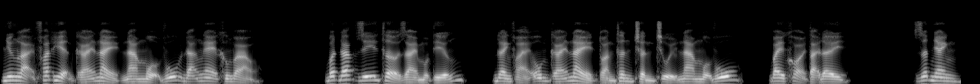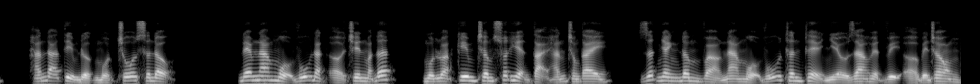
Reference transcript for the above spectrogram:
nhưng lại phát hiện cái này nam mộ vũ đã nghe không vào. Bất đắc dĩ thở dài một tiếng, đành phải ôm cái này toàn thân trần trụi nam mộ vũ, bay khỏi tại đây. Rất nhanh, hắn đã tìm được một chỗ sơn động. Đem nam mộ vũ đặt ở trên mặt đất, một loạt kim châm xuất hiện tại hắn trong tay, rất nhanh đâm vào nam mộ vũ thân thể nhiều ra huyệt vị ở bên trong.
